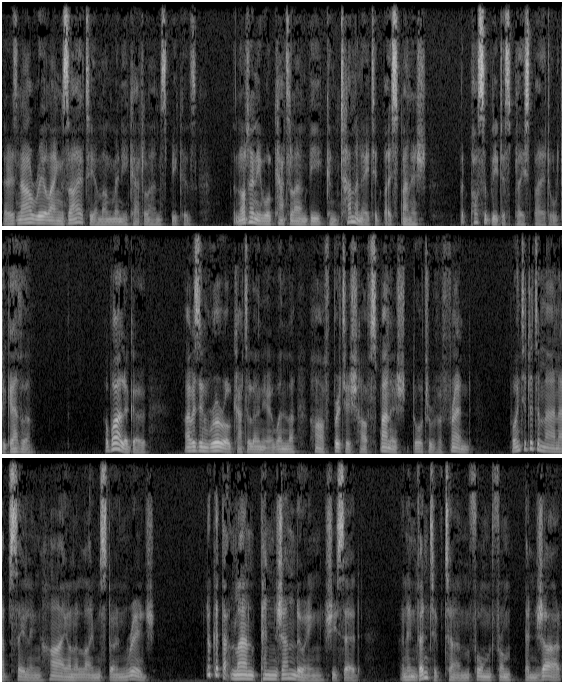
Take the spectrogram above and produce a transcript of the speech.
there is now real anxiety among many Catalan speakers that not only will Catalan be contaminated by Spanish, but possibly displaced by it altogether. A while ago, I was in rural Catalonia when the half British, half Spanish daughter of a friend pointed at a man abseiling high on a limestone ridge. Look at that man penjandoing, she said, an inventive term formed from penjar,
